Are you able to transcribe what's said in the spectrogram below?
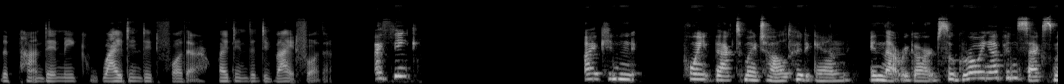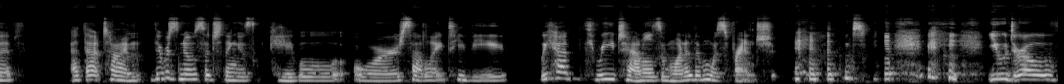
the pandemic widened it further, widened the divide further? I think I can point back to my childhood again in that regard. So, growing up in Sexsmith, at that time, there was no such thing as cable or satellite TV. We had three channels, and one of them was French. And you drove,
